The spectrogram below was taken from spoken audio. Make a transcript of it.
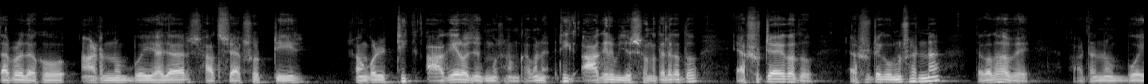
তারপরে দেখো, আটানব্বই হাজার সাতশো একষট্টির সংখ্যাটির ঠিক আগের অযুগ্ম সংখ্যা মানে ঠিক আগের বীজের সংখ্যা। তাহলে কত? একষট্টি আগে কত? একষট্টি আগে উনষাট না? তা কত হবে? আটানব্বই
